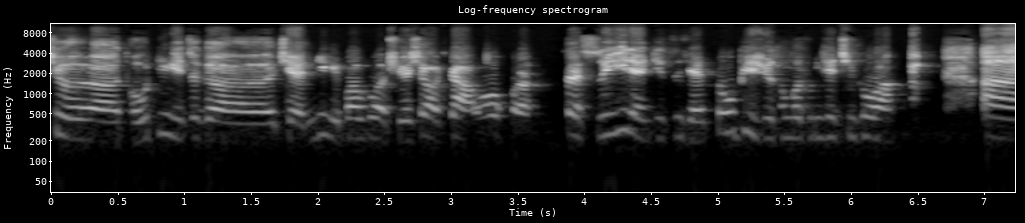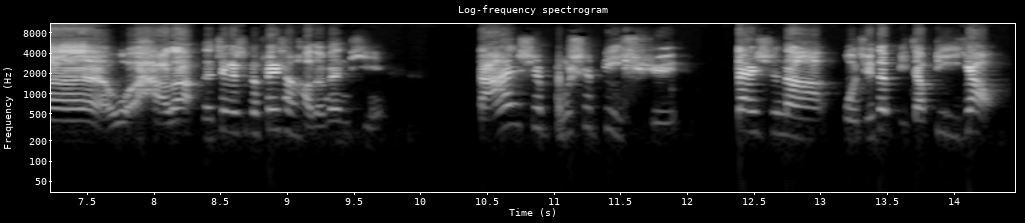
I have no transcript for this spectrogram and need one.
就呃投递这个简历，包括学校下 offer，在十一年级之前都必须通过中介机构啊？呃，我好的，那这个是个非常好的问题。答案是不是必须？但是呢，我觉得比较必要。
